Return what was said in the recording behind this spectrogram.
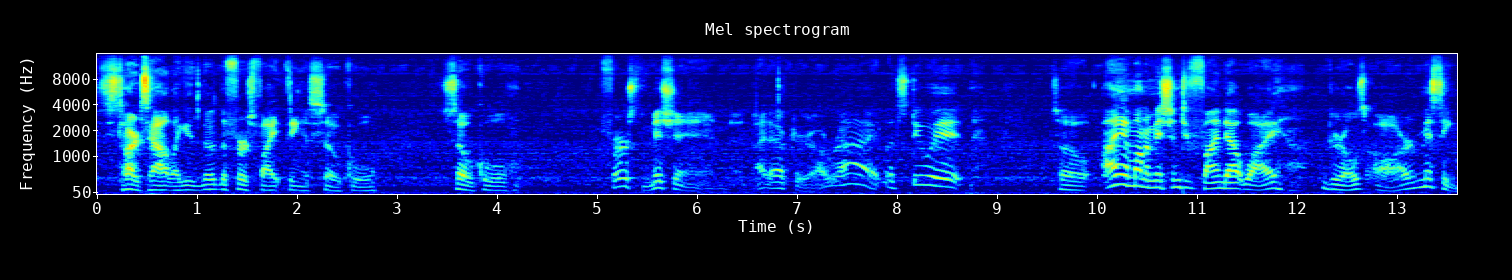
Starts out like the, the first fight thing is so cool, so cool. First mission, night after. All right, let's do it. So I am on a mission to find out why girls are missing.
